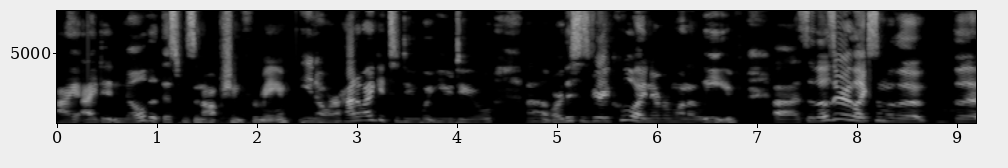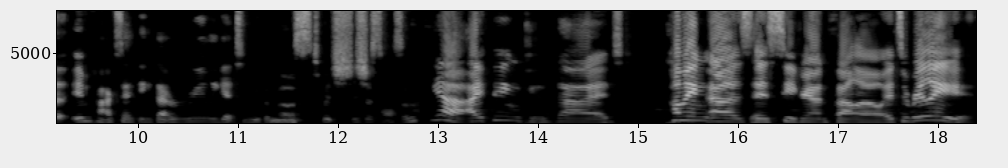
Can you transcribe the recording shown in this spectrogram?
I, I didn't know that this was an option for me, you know, or how do I get to do what you do? Uh, or this is very cool. I never want to leave. Uh, so those are like some of the, the impacts I think that really get to me the most, which is just awesome. Yeah, I think that coming as a Sea Grant Fellow, it's a really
